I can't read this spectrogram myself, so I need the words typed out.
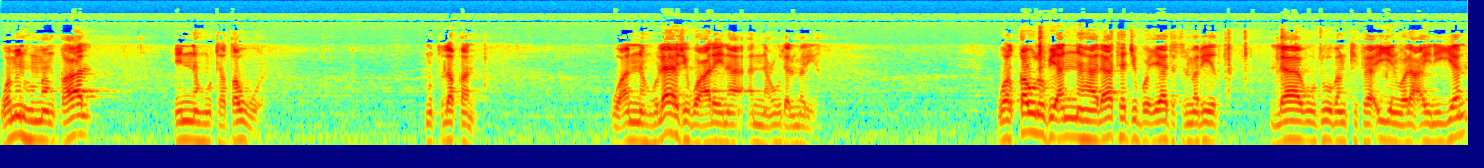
ومنهم من قال إنه تطوع مطلقا وأنه لا يجب علينا أن نعود المريض. والقول بأنها لا تجب عيادة المريض لا وجوبا كفائيا ولا عينيا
